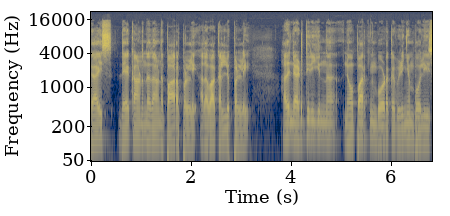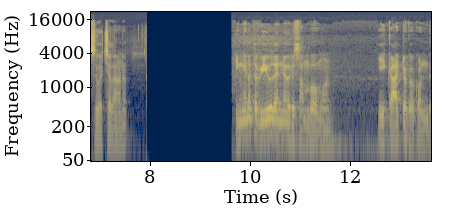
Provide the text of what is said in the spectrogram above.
ഗൈസ് ദേ കാണുന്നതാണ് പാറപ്പള്ളി അഥവാ കല്ലുപ്പള്ളി. അതിന്റെ അടുത്തിരിക്കുന്ന നോ പാർക്കിംഗ് ബോർഡൊക്കെ വിഴിഞ്ഞം പോലീസ് വെച്ചതാണ്. ഇങ്ങനത്തെ വ്യൂ തന്നെ ഒരു സംഭവമാണ്. ഈ കാറ്റൊക്കെ കൊണ്ട്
